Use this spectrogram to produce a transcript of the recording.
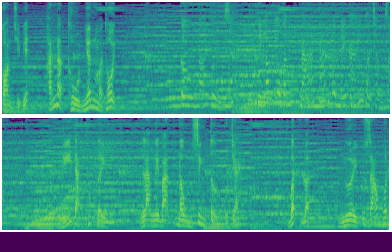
Con chỉ biết hắn là thù nhân mà thôi Thì Long Tiêu Vân đá tát luôn mấy cái và trầm giọng. Lý Đại Thúc đây là người bạn đồng sinh tử của cha. Bất luận người có giáo huấn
